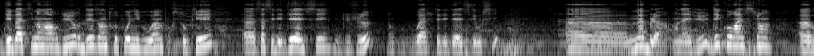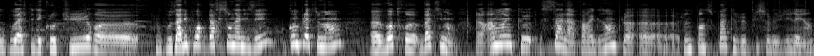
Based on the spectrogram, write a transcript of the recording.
des bâtiments ordures, des entrepôts niveau 1 pour stocker. Euh, ça, c'est des DLC du jeu. Donc, vous pouvez acheter des DLC aussi. Euh, meubles, on a vu. Décoration, vous pouvez acheter des clôtures. vous allez pouvoir personnaliser complètement votre bâtiment. Alors, à moins que ça, là, par exemple, euh, je ne pense pas que je puisse le virer. Hein.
